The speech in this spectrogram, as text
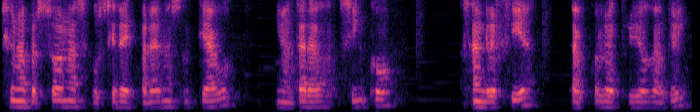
si una persona se pusiera a disparar en Santiago, y matar a cinco a sangre fría, tal cual lo escribió Gabriel,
